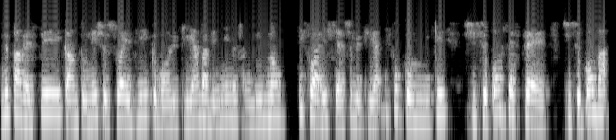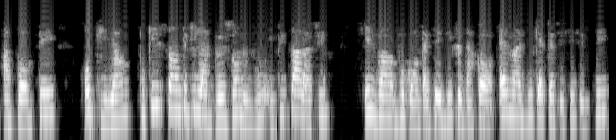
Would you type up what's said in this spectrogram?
Ne pas rester cantonné chez soi et dire que bon, le client va venir me trouver. Non, il faut aller chercher le client, il faut communiquer sur ce qu'on sait faire, sur ce qu'on va apporter au client pour qu'il sente qu'il a besoin de vous et puis par la suite, il va vous contacter et dire que d'accord, elle m'a dit qu'elle fait ceci, ceci,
